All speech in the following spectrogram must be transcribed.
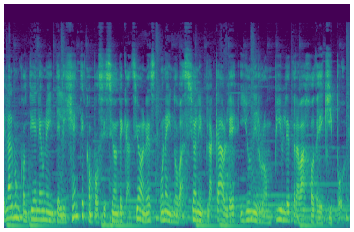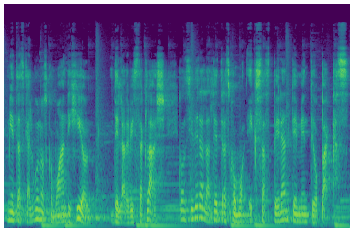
el álbum contiene una inteligente composición de canciones, una innovación implacable y un irrompible trabajo de equipo. Mientras que algunos como Andy Hill de la revista Clash considera las letras como exasperantemente opacas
